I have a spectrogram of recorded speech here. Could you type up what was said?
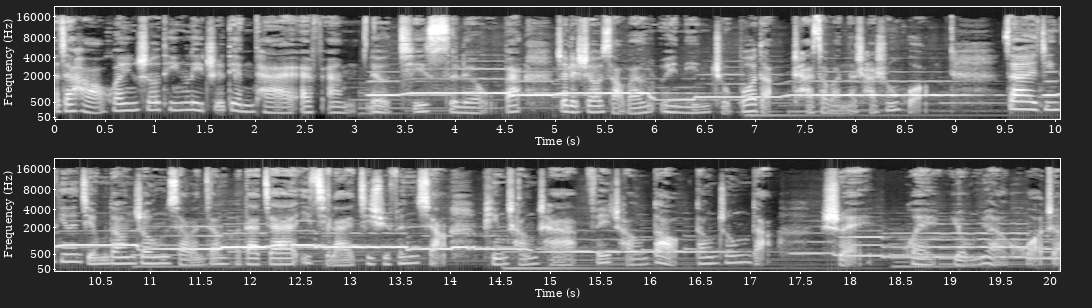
大家好，欢迎收听荔枝电台 FM 六七四六五八，这里是由小丸为您主播的茶小丸的茶生活。在今天的节目当中，小丸将和大家一起来继续分享《平常茶非常道》当中的“水会永远活着”。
